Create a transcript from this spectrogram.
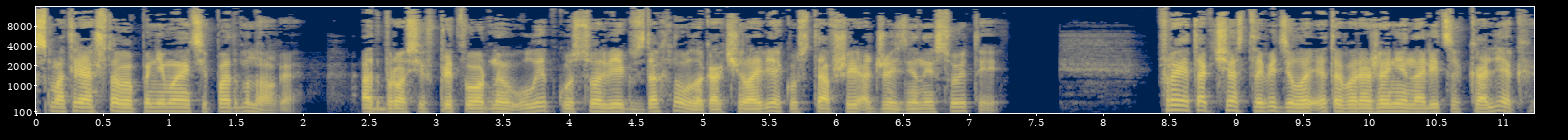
Смотря что вы понимаете под «много». Отбросив притворную улыбку, Сольвик вздохнула, как человек, уставший от жизненной суеты. Фрей так часто видела это выражение на лицах коллег,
